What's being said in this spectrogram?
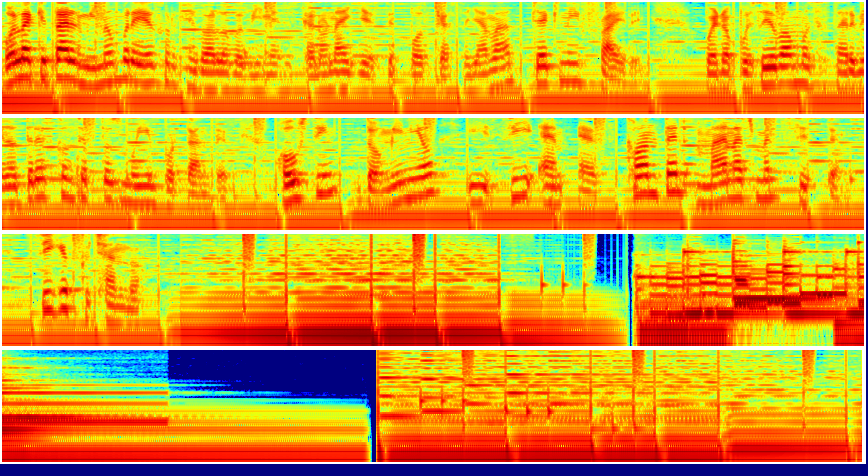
Hola, ¿qué tal? Mi nombre es Jorge Eduardo Godínez Escalona y este podcast se llama Techni Friday. Bueno, pues hoy vamos a estar viendo tres conceptos muy importantes: hosting, dominio y CMS, Content Management System. Sigue escuchando.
